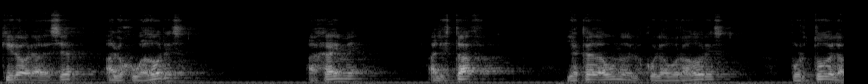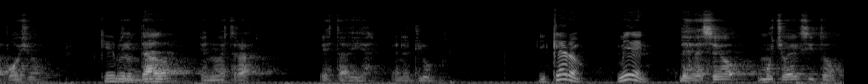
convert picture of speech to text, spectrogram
Quiero agradecer a los jugadores, a Jaime, al staff y a cada uno de los colaboradores por todo el apoyo brindado en nuestra estadía en el club. Y claro, miren. Les deseo mucho éxito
